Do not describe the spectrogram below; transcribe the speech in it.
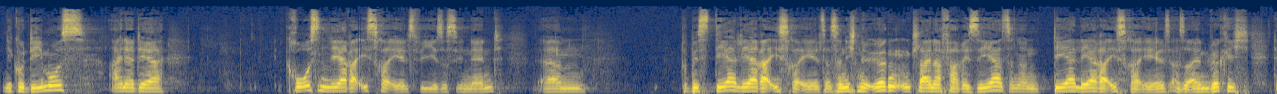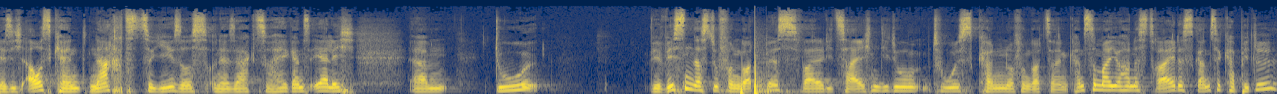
Nikodemus, einer der großen Lehrer Israels, wie Jesus ihn nennt. Ähm, du bist der Lehrer Israels, also nicht nur irgendein kleiner Pharisäer, sondern der Lehrer Israels, also ein wirklich, der sich auskennt, nachts zu Jesus und er sagt so, hey, ganz ehrlich, ähm, du wir wissen, dass du von Gott bist, weil die Zeichen, die du tust, können nur von Gott sein. Kannst du mal Johannes 3, das ganze Kapitel,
